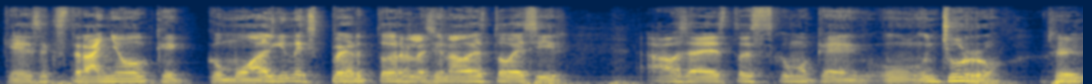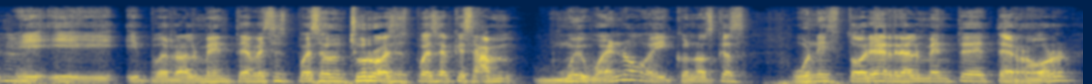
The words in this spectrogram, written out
que es extraño, que como alguien experto relacionado a esto va a decir, ah, o sea, esto es como que un, un churro. Sí. Y, y, y pues realmente a veces puede ser un churro, a veces puede ser que sea muy bueno, y conozcas una historia realmente de terror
